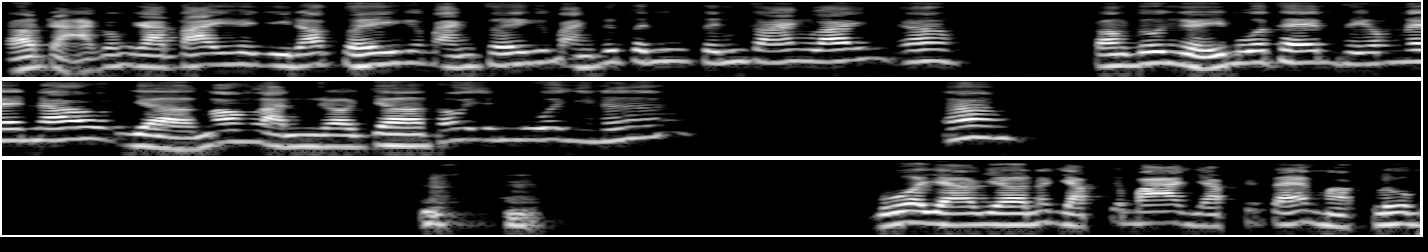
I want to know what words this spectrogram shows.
Ở trả con gà tay hay gì đó, tùy các bạn, tùy các bạn cứ tính tính toán lấy không? Còn tôi nghĩ mua thêm thì không nên đâu. Giờ ngon lành rồi chờ thôi chứ mua gì nữa. Không? Mua vào giờ nó dập cho ba dập cái té mật luôn.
